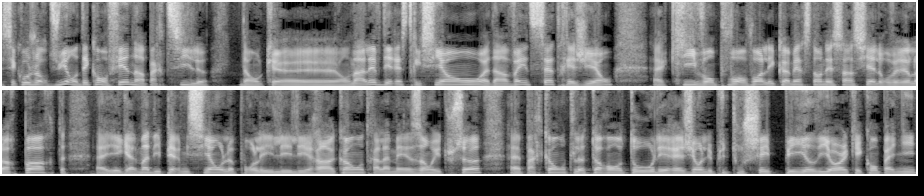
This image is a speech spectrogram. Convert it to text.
c'est qu'aujourd'hui, on déconfine en partie. Là. Donc, on enlève des restrictions dans 27 régions qui vont pouvoir voir les commerces non essentiels rouvrir leurs portes. Il y a également des permissions là, pour les, les, les rencontres à la maison et tout ça. Euh, par contre, le Toronto, les régions les plus touchées, Peel, York et compagnie,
